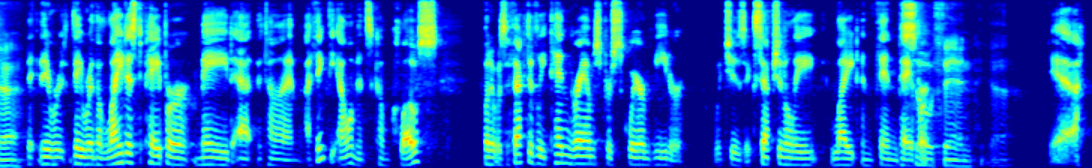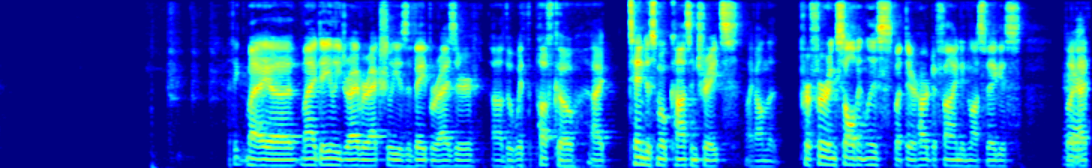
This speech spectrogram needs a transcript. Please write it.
Yeah. They, they, were they were the lightest paper made at the time. I think the elements come close, but it was effectively 10 grams per square meter, which is exceptionally light and thin paper. So thin. Yeah. Yeah. I think my uh, my daily driver actually is a vaporizer uh, the, with the Puffco. I tend to smoke concentrates, like on the preferring solventless, but they're hard to find in Las Vegas. But right.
